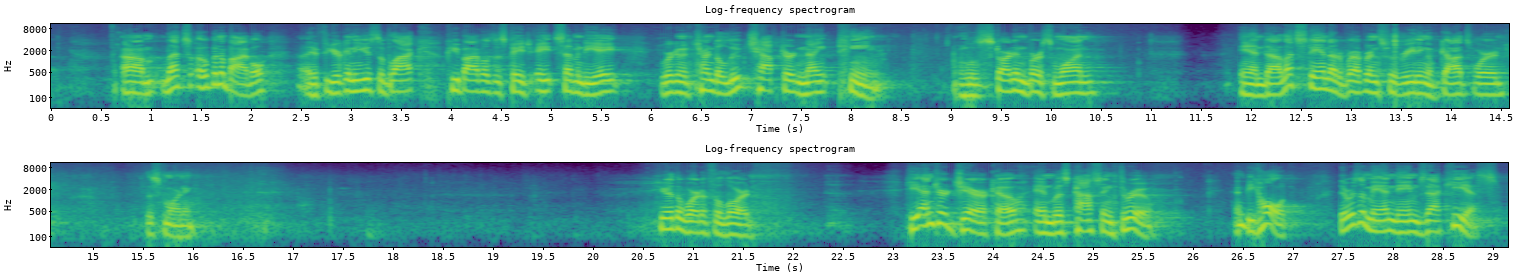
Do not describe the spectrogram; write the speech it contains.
um, let's open a Bible. If you're going to use the black Pew Bibles, it's page 878. We're going to turn to Luke chapter 19. We'll start in verse 1. And uh, let's stand out of reverence for the reading of God's word this morning. Hear the word of the Lord. He entered Jericho and was passing through. And behold, there was a man named Zacchaeus.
